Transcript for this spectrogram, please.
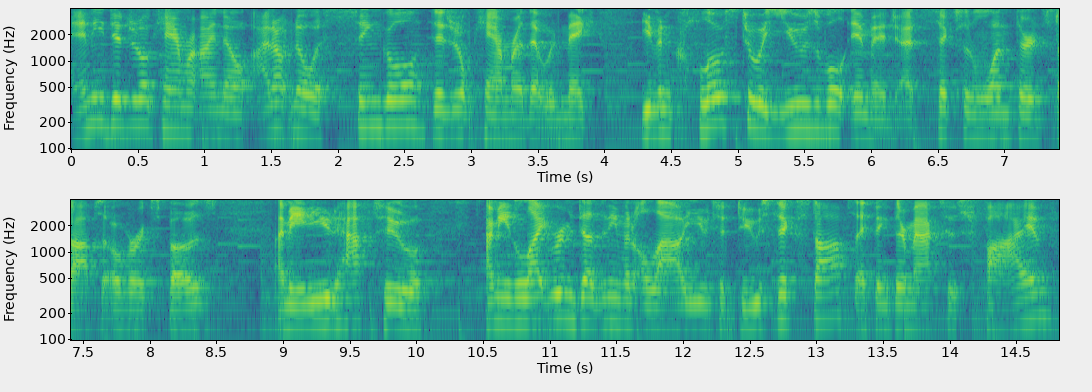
any digital camera I know, I don't know a single digital camera that would make even close to a usable image at six and one third stops overexposed. I mean, you'd have to, I mean, Lightroom doesn't even allow you to do six stops. I think their max is five.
